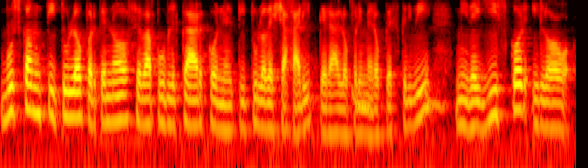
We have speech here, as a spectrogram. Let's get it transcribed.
busca un título porque no se va a publicar con el título de Shaharit, que era lo primero que escribí, ni de Yiscor, y lo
